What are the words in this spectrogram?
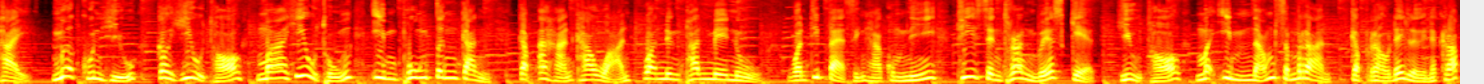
ไทย เมื่อคุณหิวก็หิ้วท้อง มาหิ้วถุง อิ่มพุงตึงกัน กับอาหารข้าวหวานกว่า 1,000 เมนู วันที่ 8 สิงหาคมนี้ที่เซ็นทรัลเวสเกตหิวท้องมาอิ่มหนำสำราญกับเราได้เลยนะครับ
